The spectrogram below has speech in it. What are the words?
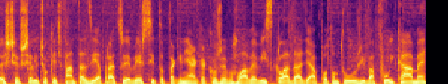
ešte všeličo, keď fantázia pracuje, vieš si to tak nejak akože v hlave vyskladať a potom tu už iba fujkáme.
